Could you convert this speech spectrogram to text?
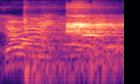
Go.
